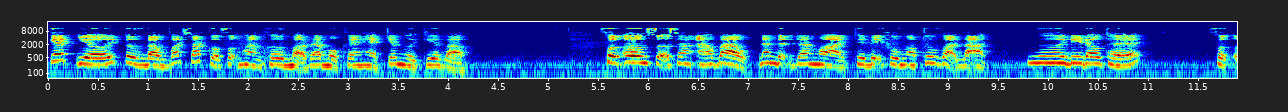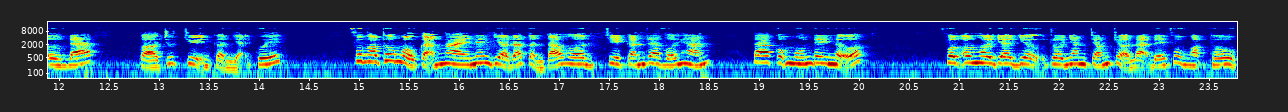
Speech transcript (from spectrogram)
kết giới tường đồng vách sắt của phượng hoàng khư mở ra một khe hẹp cho người kia vào. Phượng ương sửa sang áo bào, đang định ra ngoài thì bị phù ngọc thu gọi lại. Ngươi đi đâu thế? Phượng ương đáp, có chút chuyện cần giải quyết. Phù ngọc thu ngủ cả ngày nên giờ đã tỉnh táo hơn, chỉ cắn ra với hắn. Ta cũng muốn đi nữa. Phượng ưng hơi do dự rồi nhanh chóng trở lại bế phù ngọc thu,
